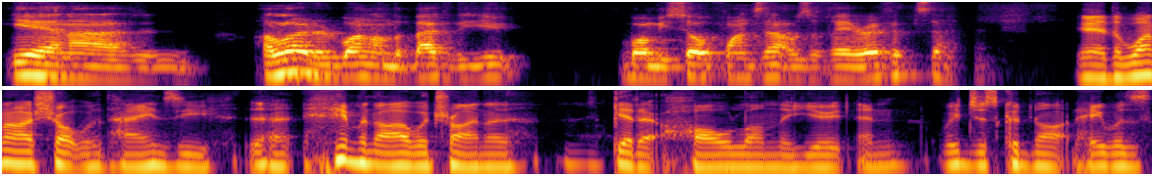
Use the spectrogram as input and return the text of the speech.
Yeah, and uh, I loaded one on the back of the ute by myself once, and that was a fair effort. So Yeah, the one I shot with Hainsey, uh, him and I were trying to get it whole on the ute, and we just could not. He was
